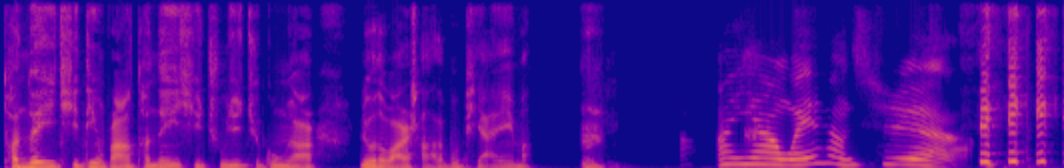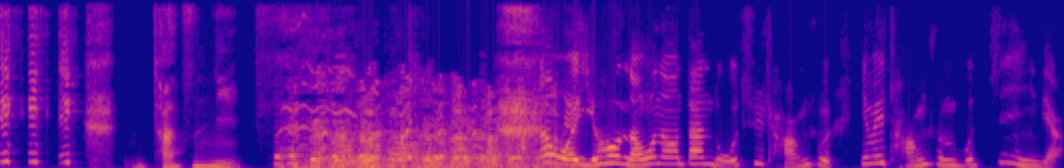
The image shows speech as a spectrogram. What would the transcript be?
团队一起订房，团队一起出去去公园溜达玩啥的，不便宜吗？哎呀，我也想去。馋死你！那我以后能不能单独去长春？因为长春不近一点儿。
